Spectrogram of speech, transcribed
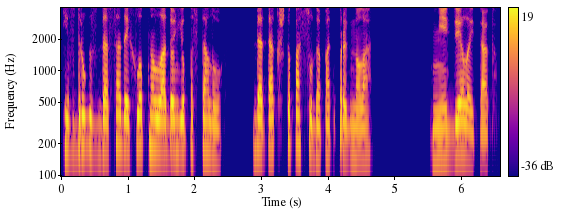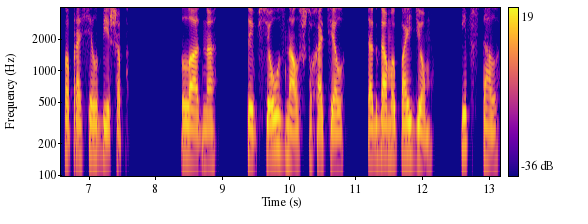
И вдруг с досадой хлопнул ладонью по столу. Да так, что посуда подпрыгнула. «Не делай так», — попросил Бишоп. «Ладно, ты все узнал, что хотел. Тогда мы пойдем. И встал.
